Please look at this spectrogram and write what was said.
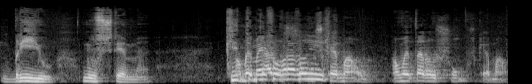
brio no sistema que também é Aumentaram favorável a os chumbos, isso. que é mau. Aumentaram os chumbos, que é mau.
